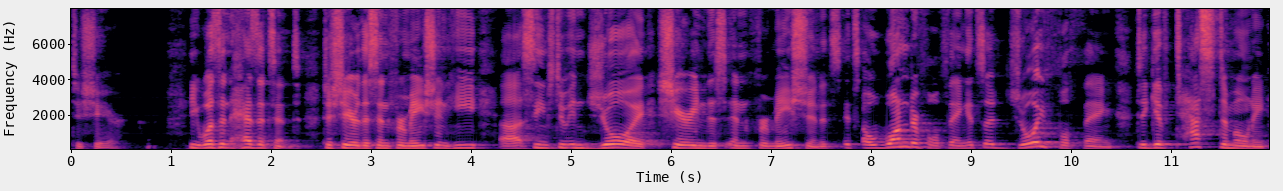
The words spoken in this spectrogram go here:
to share. He wasn't hesitant to share this information. He uh, seems to enjoy sharing this information. It's, it's a wonderful thing. It's a joyful thing to give testimony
